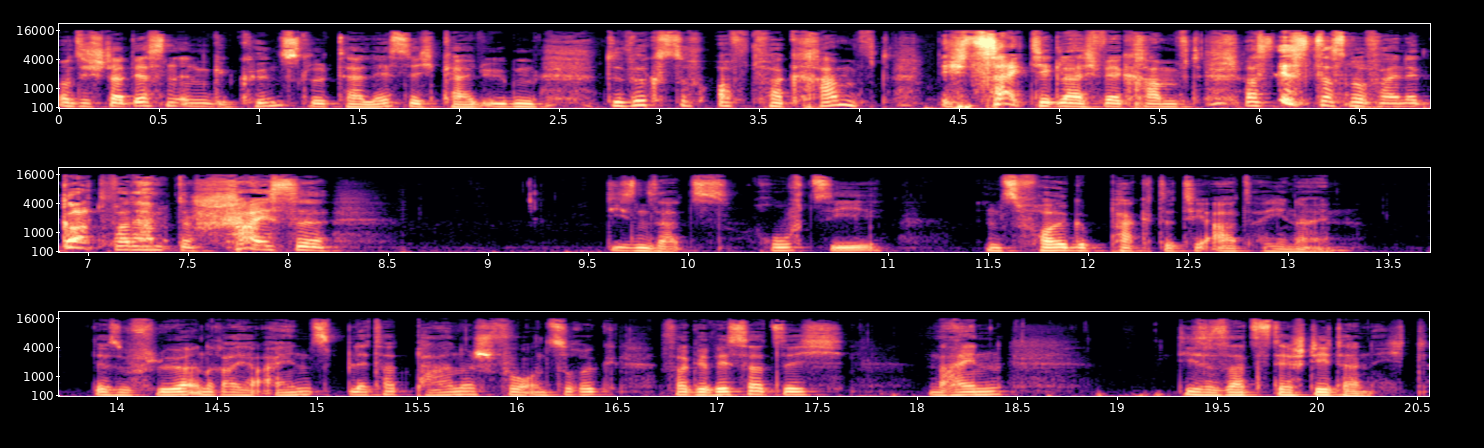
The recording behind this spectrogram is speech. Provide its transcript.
und sich stattdessen in gekünstelter Lässigkeit üben? Du wirkst so oft verkrampft. Ich zeig dir gleich, wer krampft. Was ist das nur für eine gottverdammte Scheiße? Diesen Satz ruft sie ins vollgepackte Theater hinein. Der Souffleur in Reihe 1 blättert panisch vor und zurück, vergewissert sich, nein, dieser Satz, der steht da nicht.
